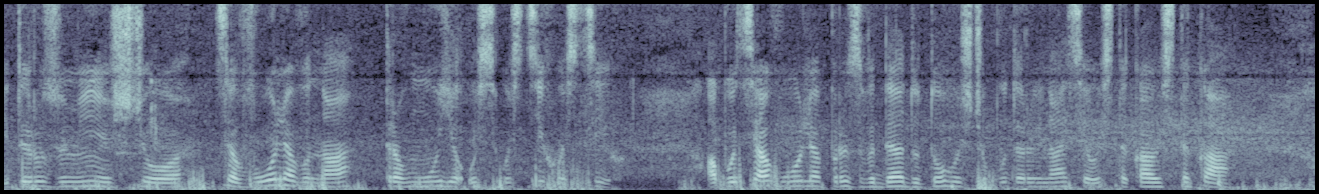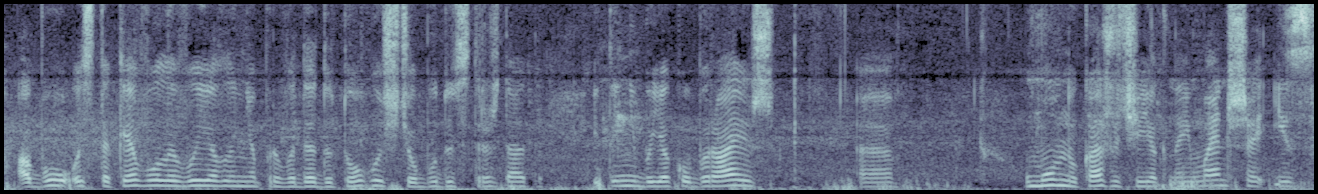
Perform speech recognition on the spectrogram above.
і ти розумієш, що ця воля вона травмує ось ось цих ось цих. Або ця воля призведе до того, що буде руйнація ось така, ось така. Або ось таке волевиявлення приведе до того, що будуть страждати. І ти ніби як обираєш, е, умовно кажучи, якнайменше із,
